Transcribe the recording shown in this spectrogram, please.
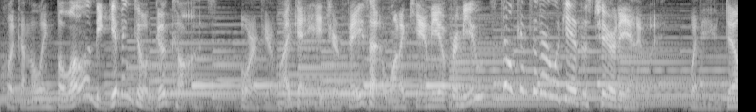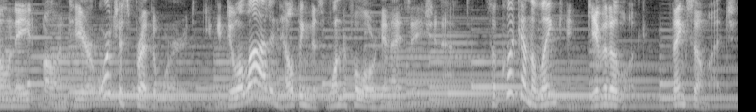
click on the link below and be giving to a good cause. Or if you're like, I hate your face, I don't want a cameo from you, still consider looking at this charity anyway. Whether you donate, volunteer, or just spread the word, you can do a lot in helping this wonderful organization out. So click on the link and give it a look. Thanks so much.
